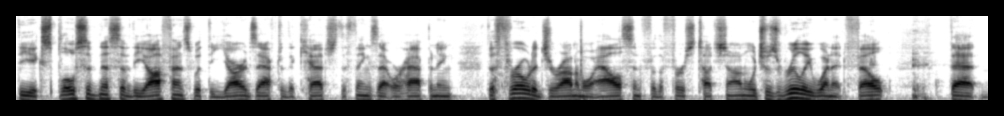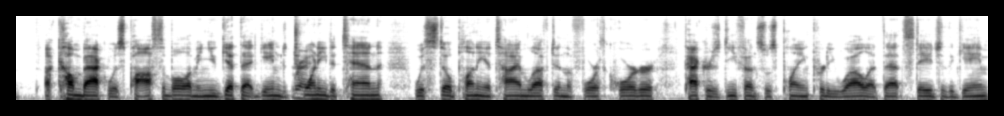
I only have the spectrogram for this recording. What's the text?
the explosiveness of the offense with the yards after the catch, the things that were happening, the throw to Geronimo Allison for the first touchdown, which was really when it felt that a comeback was possible. I mean, you get that game to Right. 20 to 10 with still plenty of time left in the fourth quarter. Packers defense was playing pretty well at that stage of the game.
